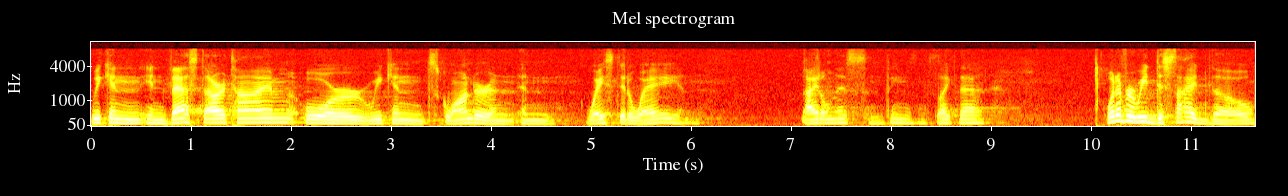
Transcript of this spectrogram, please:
We can invest our time, or we can squander and, and waste it away, and idleness and things like that. Whatever we decide, though,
